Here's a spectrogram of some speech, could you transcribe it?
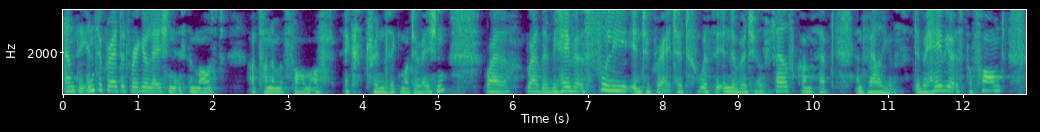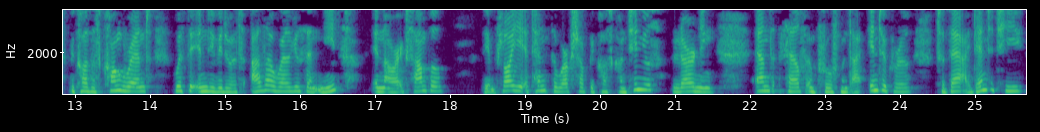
And the integrated regulation is the most autonomous form of extrinsic motivation, while, where the behavior is fully integrated with the individual's self-concept and values. The behavior is performed because it's congruent with the individual's other values and needs. In our example, the employee attends the workshop because continuous learning and self-improvement are integral to their identity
